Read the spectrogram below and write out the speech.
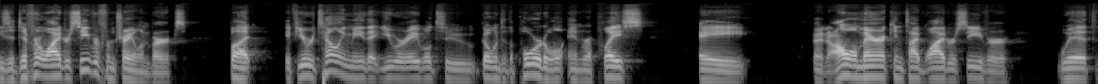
He's a different wide receiver from Treylon Burks. But if you were telling me that you were able to go into the portal and replace a an all American type wide receiver with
